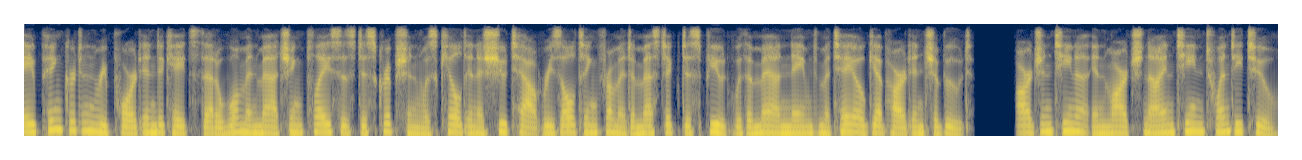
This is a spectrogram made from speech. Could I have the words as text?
A Pinkerton report indicates that a woman matching Place's description was killed in a shootout resulting from a domestic dispute with a man named Mateo Gebhardt in Chubut, Argentina in March 1922.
